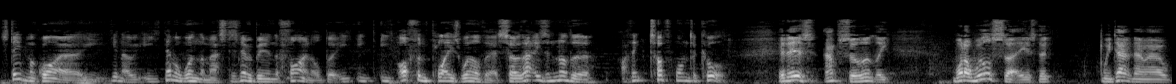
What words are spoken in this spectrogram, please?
Steve Maguire, he, you know, he's never won the Masters, he's never been in the final, but he, he, he often plays well there. So that is another, I think, tough one to call. It is, absolutely. What I will say is that we don't know how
